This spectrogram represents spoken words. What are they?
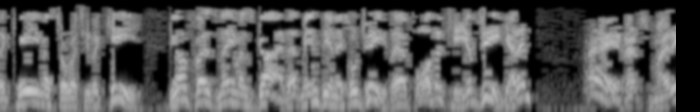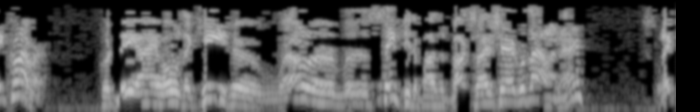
The key, Mr. Ritchie, the key. Your first name is Guy. That means the initial G. Therefore, the key of G. Get it? Hey, that's mighty clever. Could be I hold the key to, well, a, safety deposit box I shared with Alan, eh? Slick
